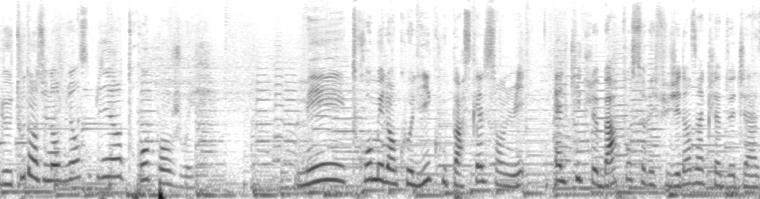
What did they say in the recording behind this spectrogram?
Le tout dans une ambiance bien trop enjouée. Mais trop mélancolique ou parce qu'elle s'ennuie, elle quitte le bar pour se réfugier dans un club de jazz.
